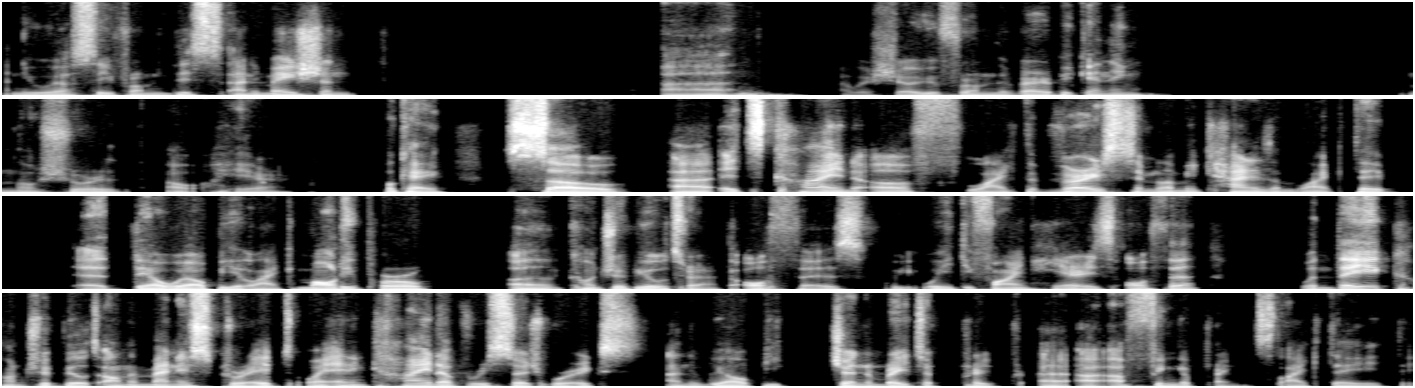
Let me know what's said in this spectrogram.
and you will see from this animation uh, I will show you from the very beginning. I'm not sure. Oh, here. Okay, so uh, it's kind of like the very similar mechanism. Like they, uh, there will be like multiple uh, contributor, the authors we, we define here is author. When they contribute on the manuscript or any kind of research works, and will be generated a, uh, uh, fingerprints like the, the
